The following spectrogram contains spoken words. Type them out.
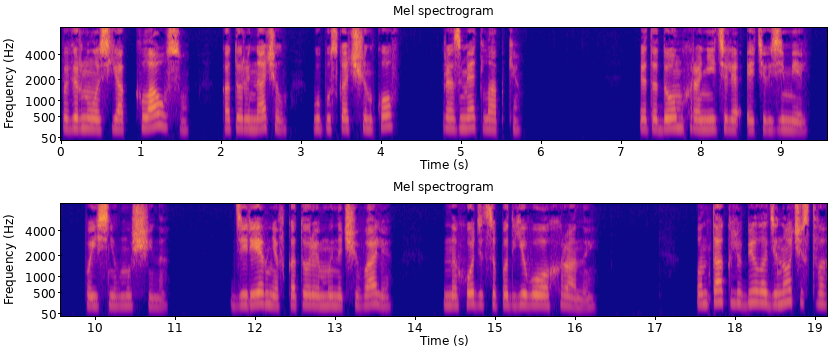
Повернулась я к Клаусу, который начал выпускать щенков, размять лапки. «Это дом хранителя этих земель», — пояснил мужчина. «Деревня, в которой мы ночевали, находится под его охраной. Он так любил одиночество,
